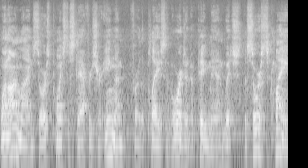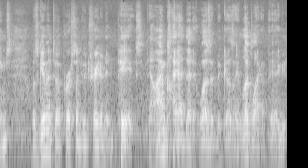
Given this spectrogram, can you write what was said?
One online source points to Staffordshire, England for the place of origin of pigman, which the source claims was given to a person who traded in pigs. Now I'm glad that it wasn't because they looked like a pig.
